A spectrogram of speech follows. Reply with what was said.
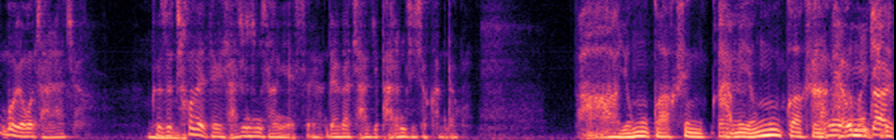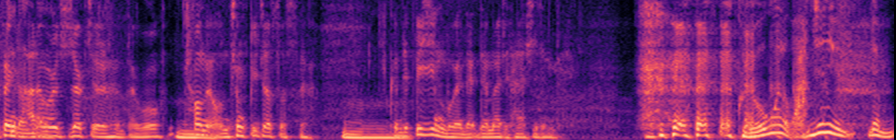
뭐 영어 잘하죠. 그래서 음. 처음에 되게 자존심 상해했어요. 내가 자기 발음 지적한다고. 아, 영문과 학생, 감히 네. 영문과 학생 감히 발음을 영문과 학생 발음을 지적질을 한다고 음. 처음에 엄청 삐졌었어요. 음. 근데 삐진 뭐야, 내, 내 말이 사실인데. 그 영어에 완전히 그냥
